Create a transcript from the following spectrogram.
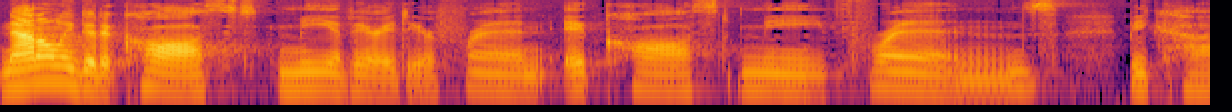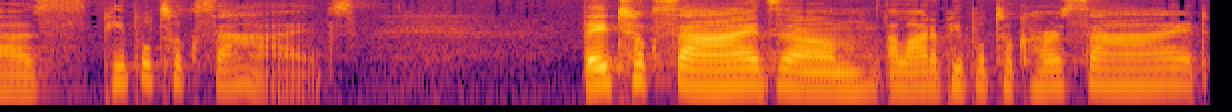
Not only did it cost me a very dear friend, it cost me friends because people took sides. They took sides. Um, a lot of people took her side.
